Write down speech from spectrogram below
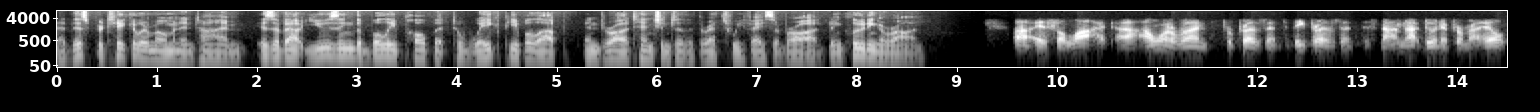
at this particular moment in time, is about using the bully pulpit to wake people up and draw attention to the threats we face abroad, including Iran? Uh, it's a lot. Uh, I want to run for president to be president. It's not, I'm not doing it for my health.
